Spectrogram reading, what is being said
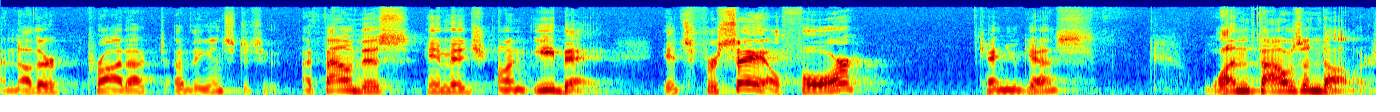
another product of the Institute. I found this image on eBay. It's for sale for, can you guess? $1,000.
